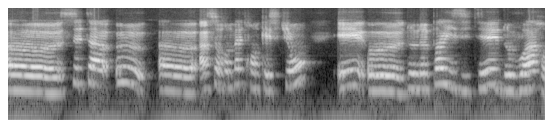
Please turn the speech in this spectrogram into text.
Euh, c'est à eux à se remettre en question et de ne pas hésiter de voir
